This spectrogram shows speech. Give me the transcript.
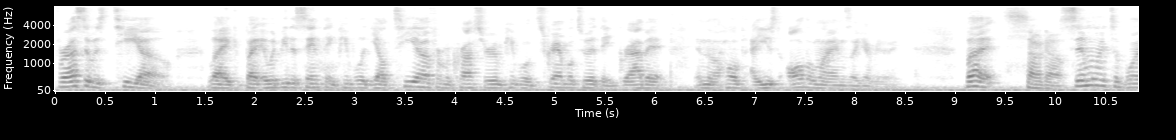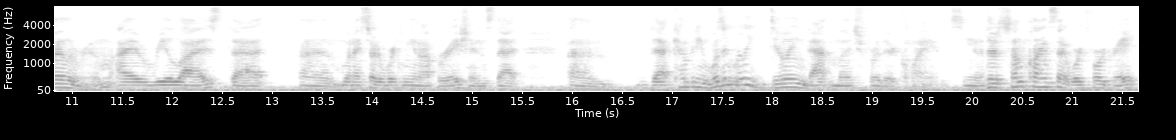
For us, it was to, like, but it would be the same thing. People would yell to from across the room. People would scramble to it. They'd grab it, and the whole. I used all the lines, like everything. But so dope. similar to boiler room i realized that um, when i started working in operations that um, that company wasn't really doing that much for their clients. You know there's some clients that it worked for great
